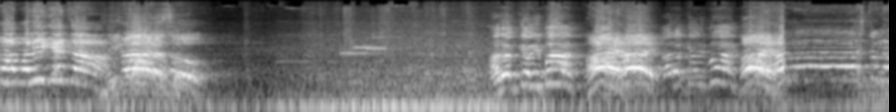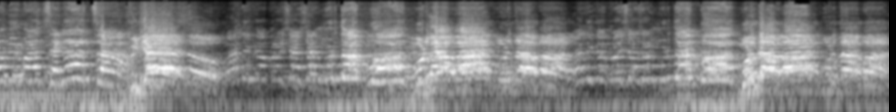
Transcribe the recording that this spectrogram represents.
महापालिकेचा! आरोग्य विभाग! हाय हाय! आरोग्य विभाग! हाय हाय! महाराष्ट्र नवनिर्माण सेनेचा! विजय असो पालिका प्रशासन मुर्दाबाद मुर्दाबाद मुर्दाबाद पालिका प्रशासन मुर्दाबाद मुर्दाबाद.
